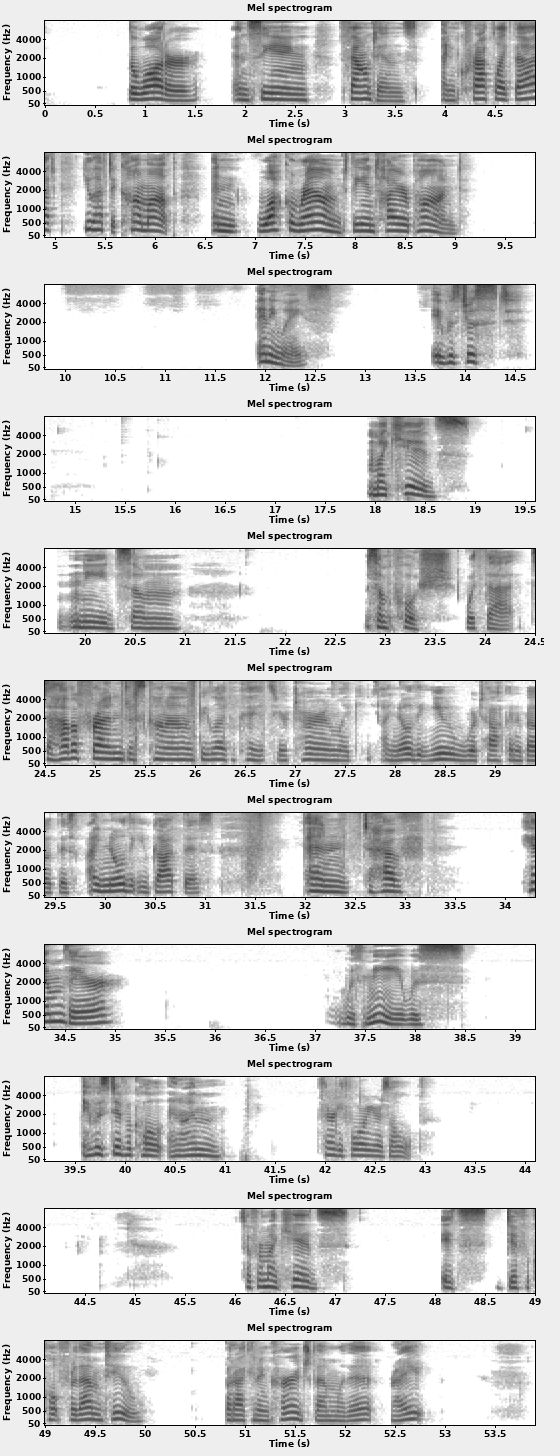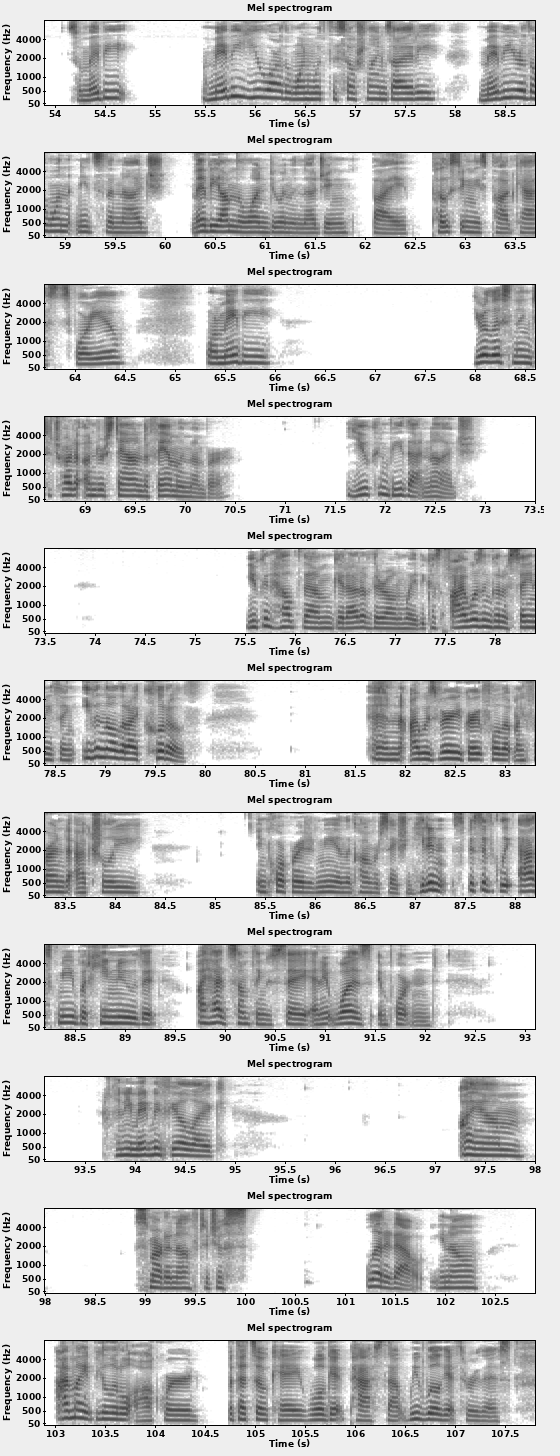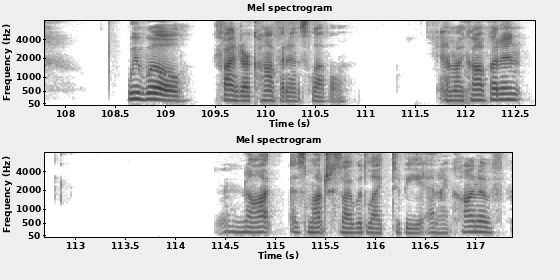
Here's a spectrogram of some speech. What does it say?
the water and seeing fountains and crap like that, you have to come up and walk around the entire pond. Anyways, it was just. My kids need some some push with that. To have a friend just kind of be like okay it's your turn. Like i know that you were talking about this. I know that you got this. And to have him there with me it was it was difficult and i'm 34 years old so for my kids it's difficult for them too but i can encourage them with it right so maybe maybe you are the one with the social anxiety maybe you're the one that needs the nudge maybe i'm the one doing the nudging by posting these podcasts for you. Or maybe you're listening to try to understand a family member. You can be that nudge. You can help them get out of their own way because I wasn't going to say anything, even though that I could have. And I was very grateful that my friend actually incorporated me in the conversation. He didn't specifically ask me, but he knew that I had something to say and it was important. And he made me feel like I am smart enough to just let it out, you know? I might be a little awkward, but that's okay. We'll get past that. We will get through this. We will find our confidence level. Am I confident? Not as much as I would like to be. And I kind of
